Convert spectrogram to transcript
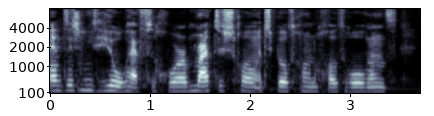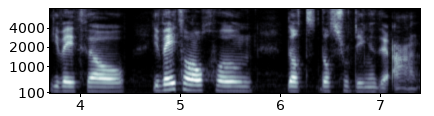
En het is niet heel heftig hoor, maar het, is gewoon, het speelt gewoon een grote rol. Want je weet wel, je weet al gewoon dat dat soort dingen eraan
